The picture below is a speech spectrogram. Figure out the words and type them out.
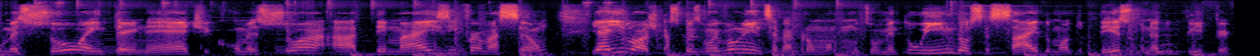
começou a internet, começou a, a, ter mais informação. E aí, lógico, as coisas vão evoluindo. Você vai para um, um, desenvolvimento Windows, você sai do modo texto, né, do Clipper,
